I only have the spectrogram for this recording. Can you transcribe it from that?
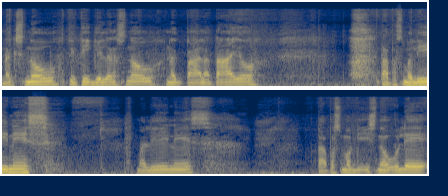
Nag-snow, titigil ang snow, nagpala tayo. Tapos malinis. Malinis. Tapos mag snow uli,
